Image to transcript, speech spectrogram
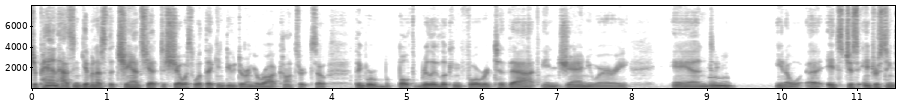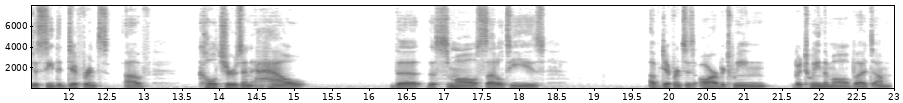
Japan hasn't given us the chance yet to show us what they can do during a rock concert. So I think we're both really looking forward to that in January, and mm. you know, uh, it's just interesting to see the difference of cultures and how the the small subtleties of differences are between between them all. But um,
